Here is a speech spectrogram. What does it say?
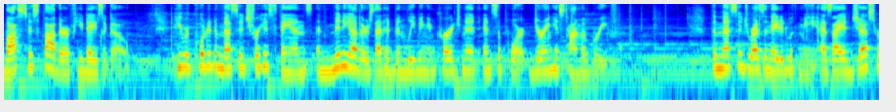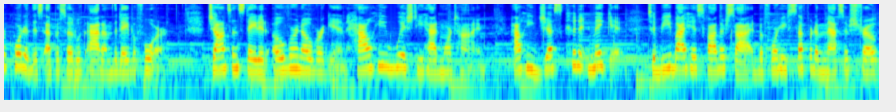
lost his father a few days ago. He recorded a message for his fans and many others that had been leaving encouragement and support during his time of grief. The message resonated with me as I had just recorded this episode with Adam the day before. Johnson stated over and over again how he wished he had more time, how he just couldn't make it to be by his father's side before he suffered a massive stroke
